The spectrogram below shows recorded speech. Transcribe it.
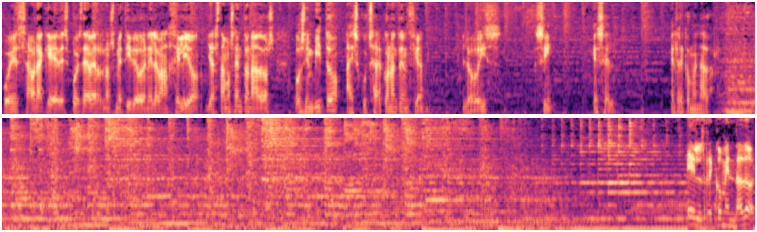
Pues ahora que después de habernos metido en el Evangelio ya estamos entonados, os invito a escuchar con atención. ¿Lo oís? Sí, es él, el recomendador. El recomendador.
